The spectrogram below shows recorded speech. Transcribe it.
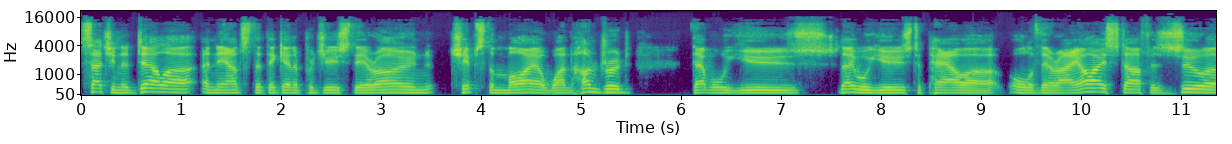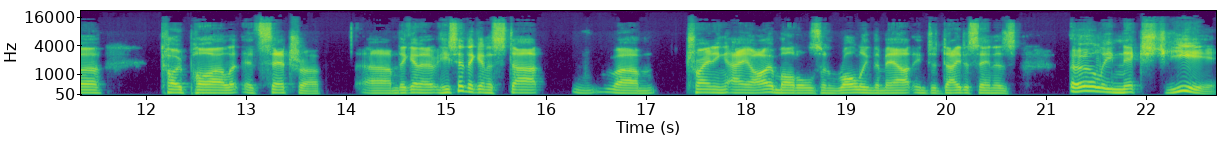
Satya Nadella announced that they're going to produce their own chips, the Maia 100, that will use they will use to power all of their AI stuff, Azure, Copilot, etc. Um, they're going to. He said they're going to start um, training AI models and rolling them out into data centers early next year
